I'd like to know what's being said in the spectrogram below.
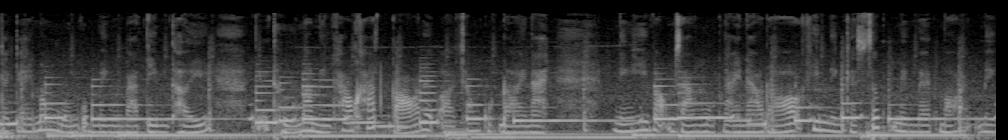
cái cái mong muốn của mình và tìm thấy những thứ mà mình khao khát có được ở trong cuộc đời này. Mình hy vọng rằng một ngày nào đó khi mình kiệt sức mình mệt mỏi mình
